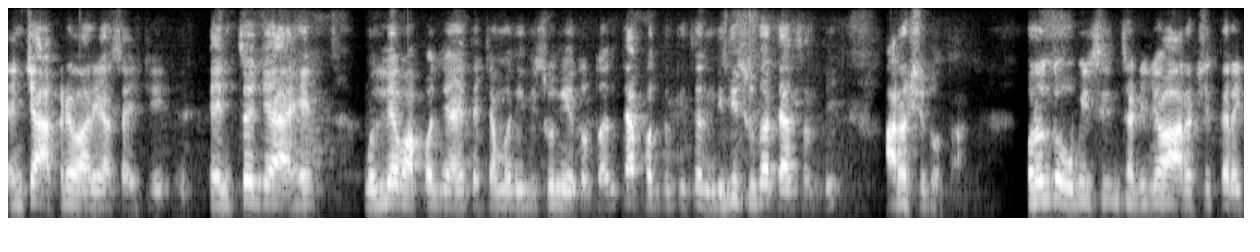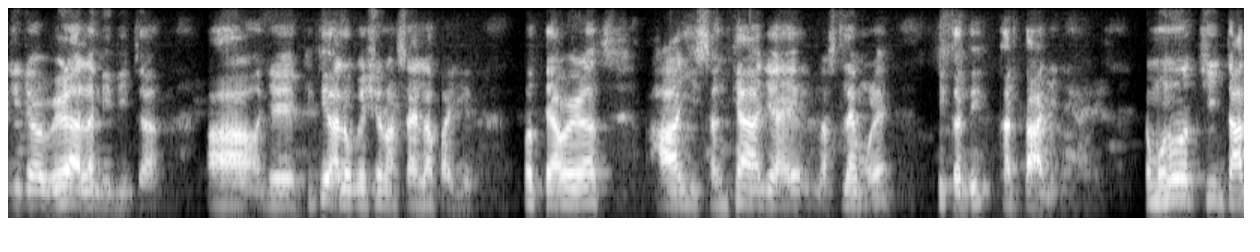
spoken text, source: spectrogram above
त्यांच्या आकडेवारी असायची. त्यांचं जे आहे मूल्यमापन जे आहे त्याच्यामध्ये दिसून येत होतं. आणि त्या पद्धतीचा निधीसुद्धा त्यासाठी आरक्षित होता. परंतु ओबीसीसाठी जेव्हा आरक्षित करायची जेव्हा वेळ आला निधीचा म्हणजे किती अलोकेशन असायला पाहिजे तर त्यावेळेस हा ही संख्या जी आहे नसल्यामुळे ती कधी करता आली नाही. तर म्हणूनच ही जात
